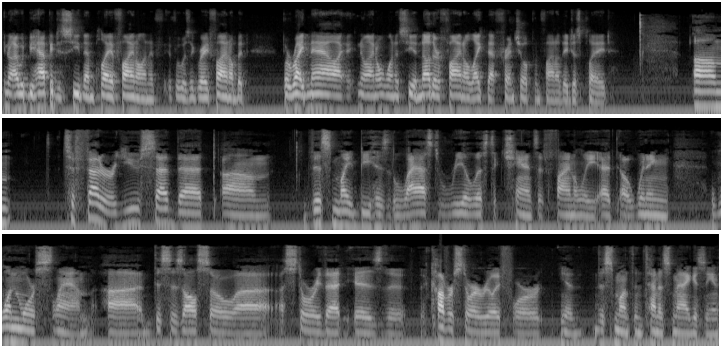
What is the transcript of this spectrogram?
you know, I would be happy to see them play a final, and if, if it was a great final, but but right now, I, you know, I don't want to see another final like that French Open final they just played. Um, to Federer, you said that um, this might be his last realistic chance at finally at uh, winning one more slam. Uh, this is also uh, a story that is the, the, cover story really for you know, this month in Tennis Magazine.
